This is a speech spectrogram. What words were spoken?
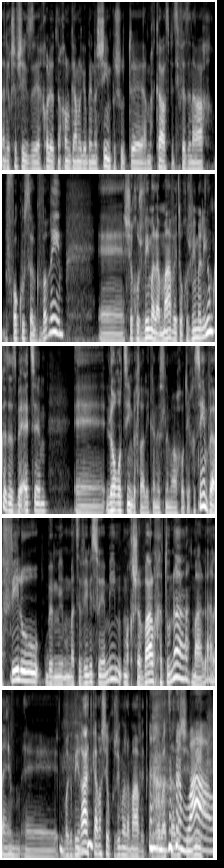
אני חושב שזה יכול להיות נכון גם לגבי נשים, פשוט uh, המחקר הספציפי הזה נערך בפוקוס על גברים, uh, שחושבים על המוות או חושבים על איום כזה, אז בעצם לא רוצים בכלל להיכנס למערכות יחסים, ואפילו במצבים מסוימים, מחשבה על חתונה מעלה להם, uh, מגבירה את כמה שהם חושבים על המוות, כלומר בצד השני. וואו.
